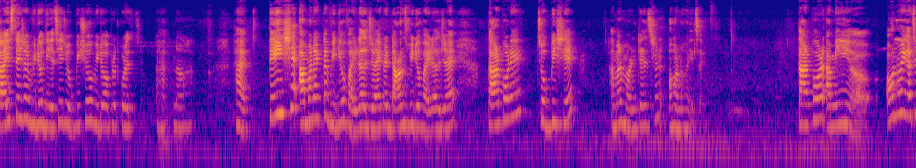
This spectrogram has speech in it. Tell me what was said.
বাইশ তেইশ আমি ভিডিও দিয়েছি, চব্বিশেও ভিডিও আপলোড করে হ্যাঁ না হ্যাঁ তেইশে আমার একটা ভিডিও ভাইরাল যায়, একটা ডান্স ভিডিও ভাইরাল যায়, তারপরে চব্বিশে আমার মনিটাইজেশন অন হয়ে যায়। তারপর আমি অন হয়ে গেছে,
